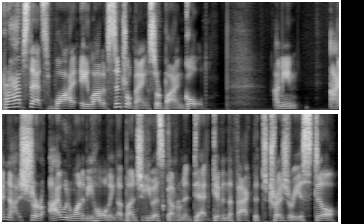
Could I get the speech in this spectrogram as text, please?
Perhaps that's why a lot of central banks are buying gold. I mean, I'm not sure I would want to be holding a bunch of US government debt given the fact that the Treasury is still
